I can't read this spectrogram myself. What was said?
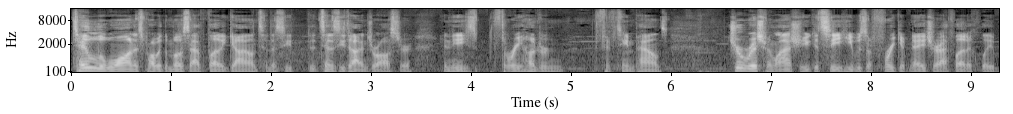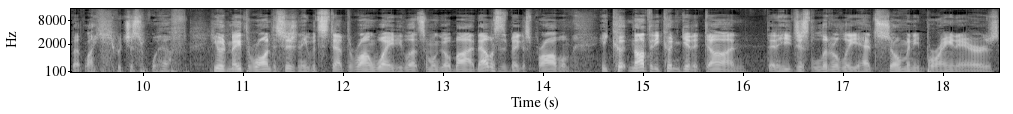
Taylor Lewan is probably the most athletic guy on Tennessee the Tennessee Titans roster, and he's 315 pounds. Drew Richmond last year, you could see he was a freak of nature athletically, but like he would just whiff. He would make the wrong decision. He would step the wrong way. He let someone go by. That was his biggest problem. He could not that he couldn't get it done, that he just literally had so many brain errors,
